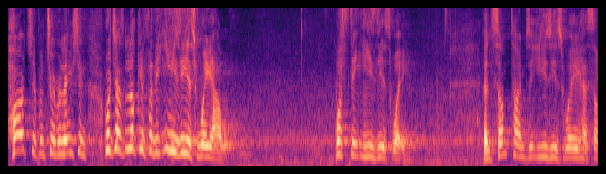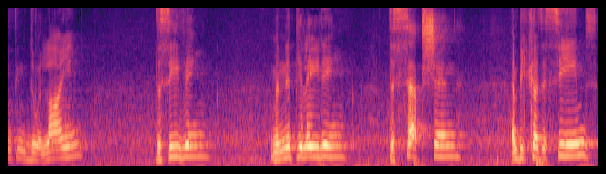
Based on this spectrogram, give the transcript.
hardship and tribulation, we're just looking for the easiest way out. What's the easiest way? And sometimes the easiest way has something to do with lying deceiving, manipulating, deception. And because it seems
